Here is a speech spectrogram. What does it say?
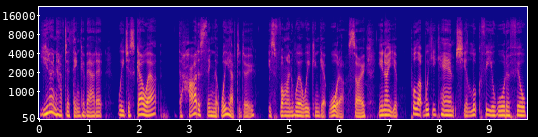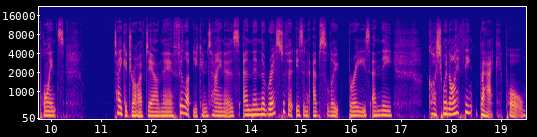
You don't have to think about it. We just go out. The hardest thing that we have to do is find where we can get water. So, you know, you pull up WikiCamps, you look for your water fill points, take a drive down there, fill up your containers, and then the rest of it is an absolute breeze. And the gosh, when I think back, Paul,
